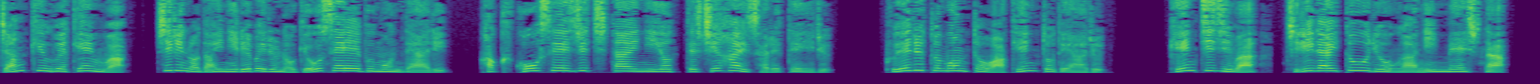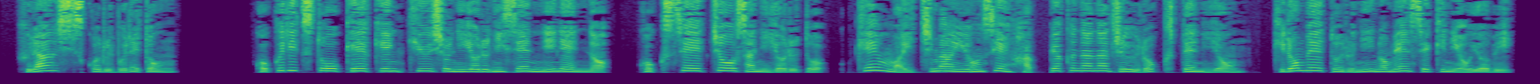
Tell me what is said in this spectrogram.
ジャンキウエ県はチリの第2レベルの行政部門であり、各構成自治体によって支配されている。プエルトモントは県都である。県知事はチリ大統領が任命したフランシスコル・ブレトン。国立統計研究所による2002年の国勢調査によると、県は 14,876.4km2 の面積に及び、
